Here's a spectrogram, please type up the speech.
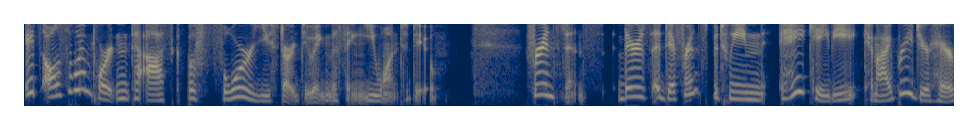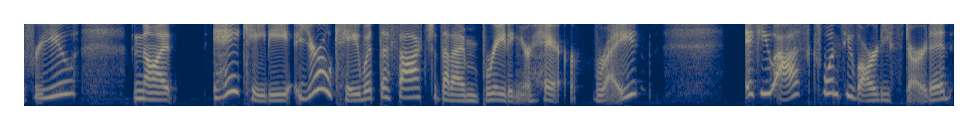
It's also important to ask before you start doing the thing you want to do. For instance, there's a difference between, hey, Katie, can I braid your hair for you? Not, hey, Katie, you're okay with the fact that I'm braiding your hair, right? If you ask once you've already started,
